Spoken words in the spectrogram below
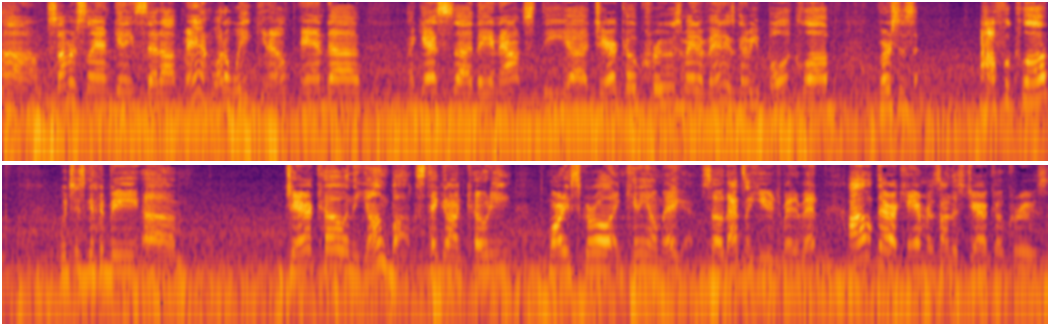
um, SummerSlam getting set up. Man, what a week, you know! And uh, I guess uh, they announced the uh, Jericho Cruise main event is going to be Bullet Club versus Alpha Club, which is going to be um, Jericho and the Young Bucks taking on Cody, Marty Scurll, and Kenny Omega. So that's a huge main event. I hope there are cameras on this Jericho Cruise.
